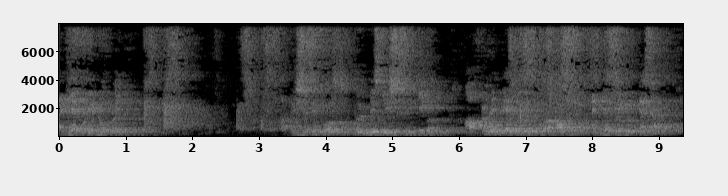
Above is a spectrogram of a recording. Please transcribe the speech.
and we are going to apply a precision force to induce precision cable. After that, we are going to pour a concrete, and we are going to cast a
